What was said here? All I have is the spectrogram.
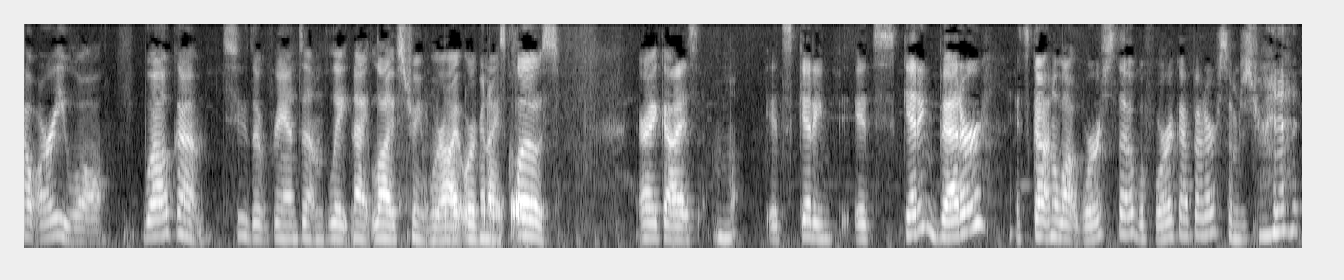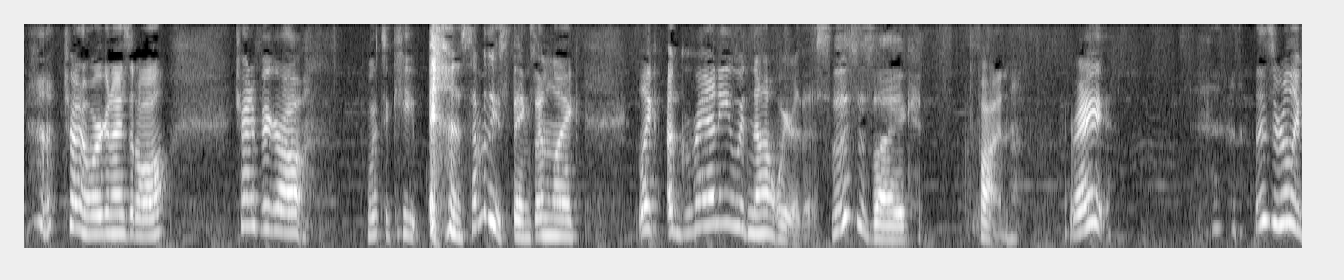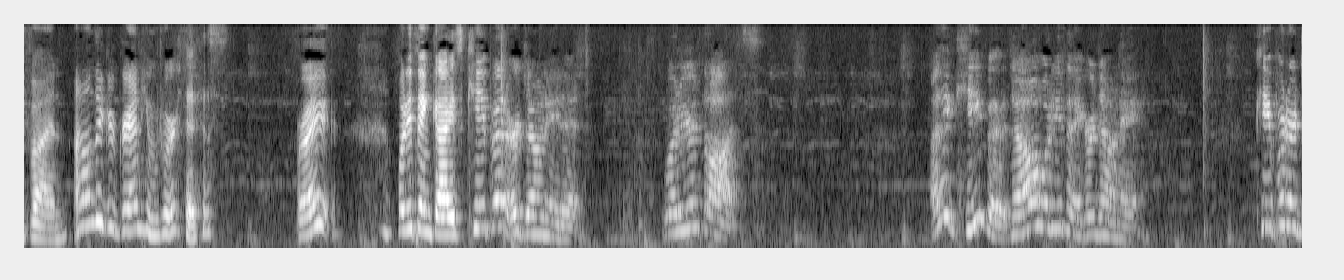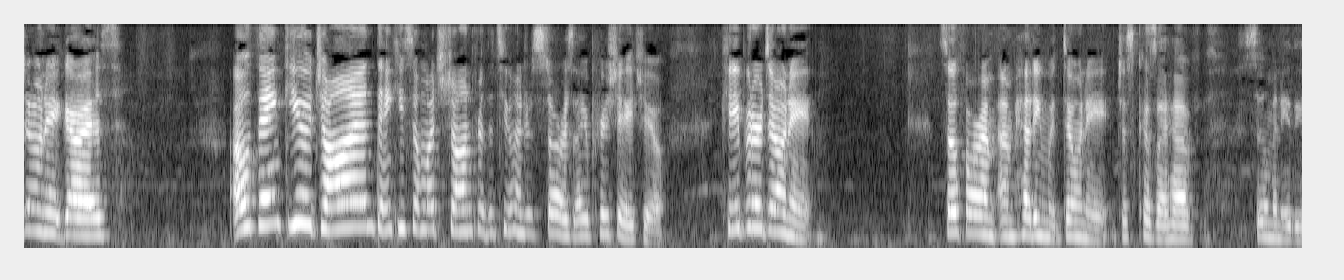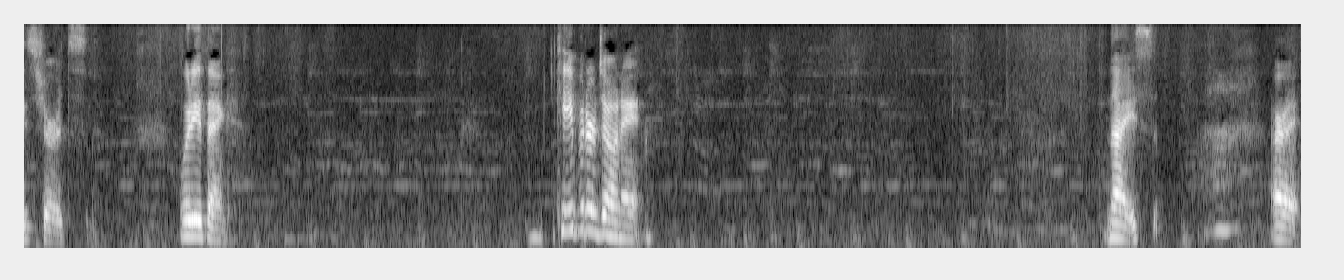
How are you all? Welcome to the random late night live stream where I organize clothes. All right, guys, it's getting it's getting better. It's gotten a lot worse though before it got better, so I'm just trying to trying to organize it all. Trying to figure out what to keep. Some of these things I'm like like a granny would not wear this. This is like fun, right? This is really fun. I don't think a granny would wear this, right? What do you think, guys? Keep it or donate it? What are your thoughts? I think keep it. No? What do you think? Or donate? Keep it or donate, guys. Oh, thank you, John. Thank you so much, John, for the 200 stars. I appreciate you. Keep it or donate. So far, I'm, I'm heading with donate just because I have so many of these shirts. What do you think? Keep it or donate? Nice. All right.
